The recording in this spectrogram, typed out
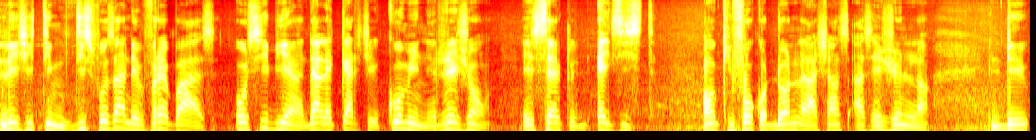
légitimes disposant de vraies bases, aussi bien dans les quartiers, communes, régions et cercles existent. Donc il faut qu'on donne la chance à ces jeunes-là de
